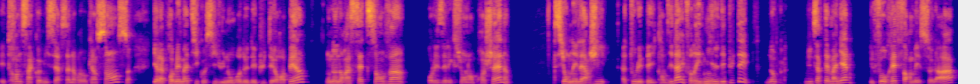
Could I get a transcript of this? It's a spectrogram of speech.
Et 35 commissaires, ça n'aurait aucun sens. Il y a la problématique aussi du nombre de députés européens. On en aura 720 pour les élections l'an prochain. Si on élargit à tous les pays candidats, il faudrait 1000 députés. Donc, d'une certaine manière, il faut réformer cela.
